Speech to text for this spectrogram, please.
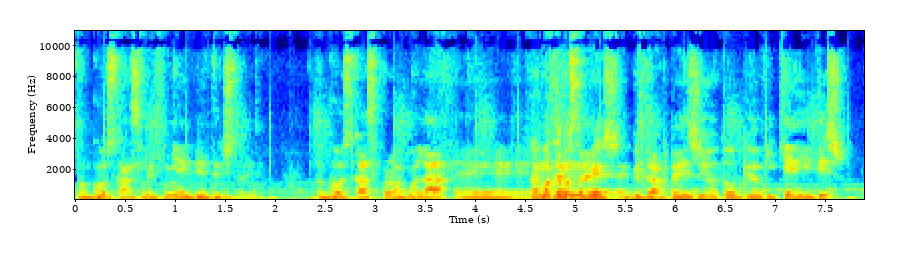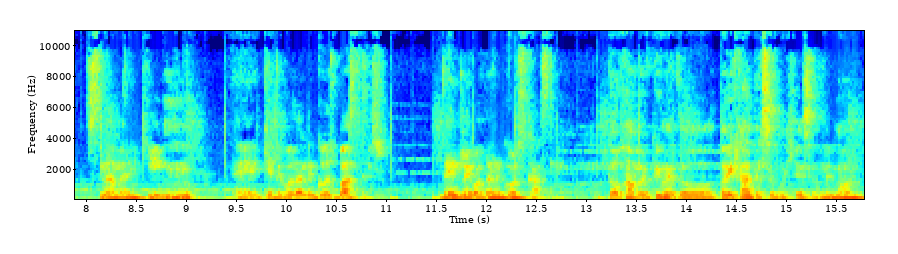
Το Ghost Castle έχει μια ιδιαίτερη ιστορία. Το Ghost Castle πρώτα απ' όλα ε, Α, μα θα μας το ήταν πεις. επιτραπέζιο το οποίο βγήκε 80's στην αμερικη ε, και λεγόταν Ghostbusters. Δεν λεγόταν Ghost Castle. Το είχαμε πει με το Toy Hunters εποχές αυτό. Λοιπόν,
